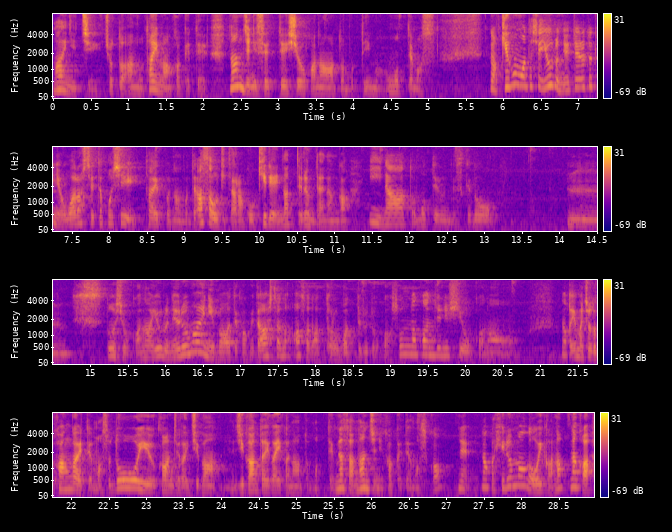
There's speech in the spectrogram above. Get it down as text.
毎日ちょっとあのタイマーかけて何時に設定しようかなと思って今思ってます。基本私は夜寝てる時に終わらせてほしいタイプなので朝起きたらこう綺麗になってるみたいなのがいいなと思ってるんですけどうんどうしようかな。夜寝る前にバーってかけて明日の朝だったら終わってるとかそんな感じにしようかな。なんか今ちょっと考えてます。どういう感じが一番時間帯がいいかなと思って。皆さん何時にかけてますか？ねなんか昼間が多いかな？なんか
